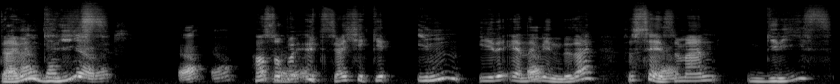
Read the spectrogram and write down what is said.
Det er jo en gris. Ja, ja. Han står på utsida og kikker inn i det ene Ja. vinduet der. Så ser det ut som det er en gris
